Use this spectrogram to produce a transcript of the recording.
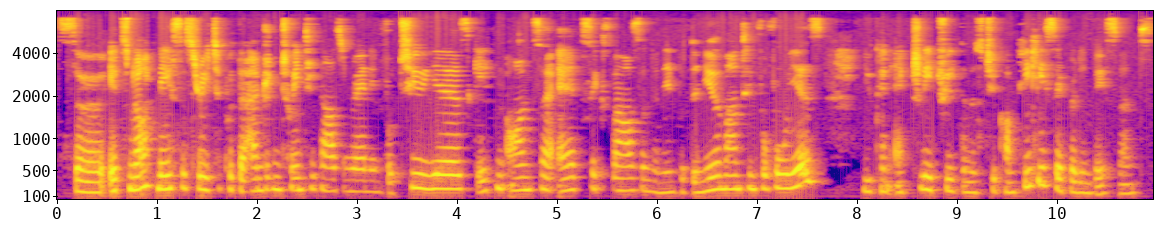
So it's not necessary to put the 120,000 rand in for two years, get an answer, add 6,000 and then put the new amount in for four years. You can actually treat them as two completely separate investments.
